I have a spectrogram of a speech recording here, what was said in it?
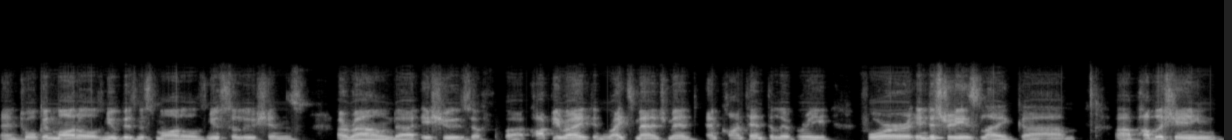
and token models, new business models, new solutions around uh, issues of uh, copyright and rights management and content delivery for industries like um, uh, publishing,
